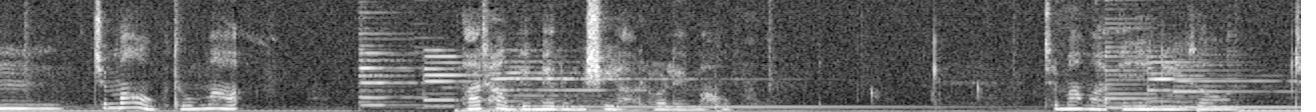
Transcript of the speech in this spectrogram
อืมကျမကိုဘယ်သူမှနားထောင်ပေးမဲ့လို့မရှိတာတော့လည်းမဟုတ်ဘူးကျမမှာအရင်ကြီးဆုံးကျ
